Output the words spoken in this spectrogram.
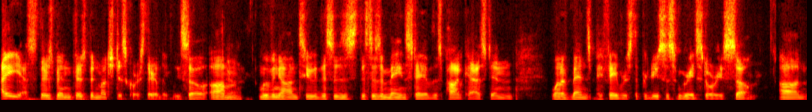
I yes, there's been there's been much discourse there lately. So um moving on to this is this is a mainstay of this podcast and one of Ben's p- favorites that produces some great stories. So um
